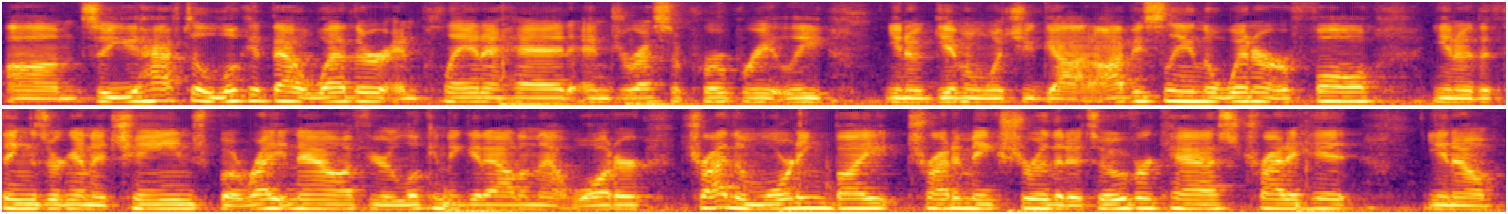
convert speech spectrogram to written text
Um, so you have to look at that weather and plan ahead and dress appropriately. You know, given what you got. Obviously, in the winter or fall, you know the things are going to change. But right now, if you're looking to get out on that water, try the morning bite. Try to make sure that it's overcast. Try to hit you know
